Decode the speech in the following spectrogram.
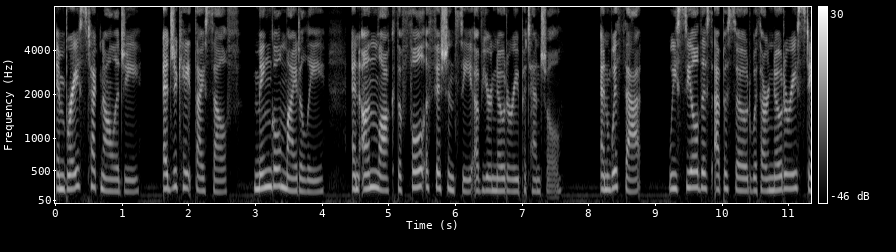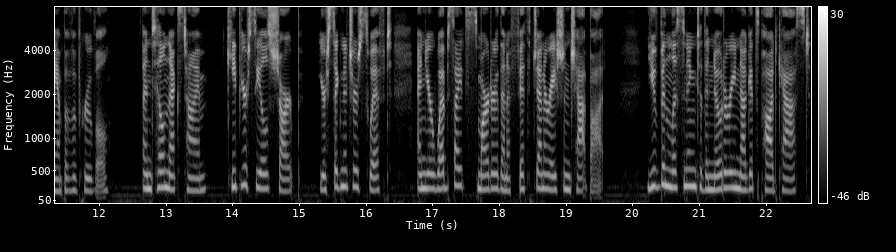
Embrace technology, educate thyself, mingle mightily, and unlock the full efficiency of your notary potential. And with that, we seal this episode with our notary stamp of approval. Until next time, keep your seals sharp your signature swift, and your website smarter than a fifth generation chatbot. You've been listening to the Notary Nuggets podcast,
